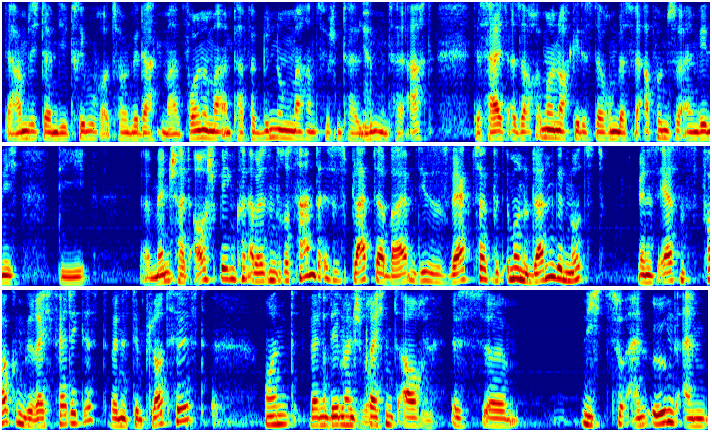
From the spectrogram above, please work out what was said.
Da haben sich dann die Drehbuchautoren gedacht, mal, wollen wir mal ein paar Verbindungen machen zwischen Teil ja. 7 und Teil 8. Das heißt also auch immer noch geht es darum, dass wir ab und zu ein wenig die äh, Menschheit ausspähen können. Aber das Interessante ist, es bleibt dabei, dieses Werkzeug wird immer nur dann genutzt, wenn es erstens vollkommen gerechtfertigt ist, wenn es dem Plot hilft und wenn dementsprechend auch ja. es äh, nicht zu einem, irgendeinem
